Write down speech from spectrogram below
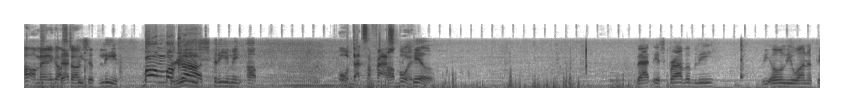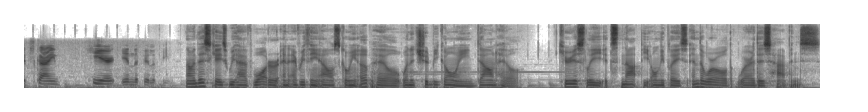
Oh man, it got that stuck. piece of leaf really Bombocat! streaming up Oh, that's a fast boy. uphill. That is probably the only one of its kind here in the Philippines. Now in this case we have water and everything else going uphill when it should be going downhill. Curiously, it's not the only place in the world where this happens.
